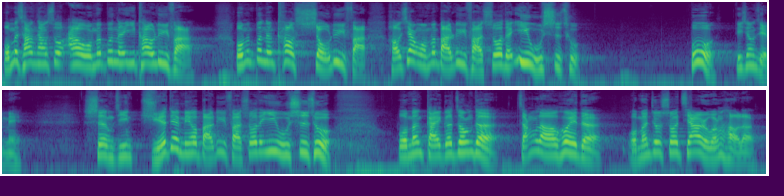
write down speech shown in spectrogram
我们常常说啊，我们不能依靠律法，我们不能靠守律法，好像我们把律法说得一无是处。不，弟兄姐妹，圣经绝对没有把律法说得一无是处。我们改革中的长老会的。我们就说加尔文好了。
